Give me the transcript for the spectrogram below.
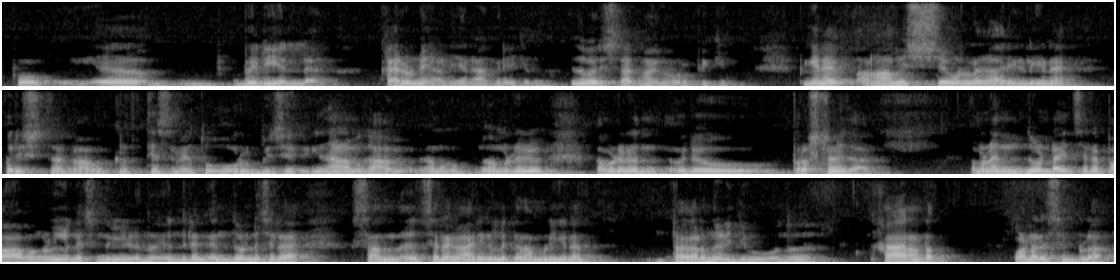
ഇപ്പോൾ ബലിയല്ല കരുണയാണ് ഞാൻ ആഗ്രഹിക്കുന്നത്. ഇത് പരിശുദ്ധാത്മാവിനെ ഓർപ്പിക്കും ഇങ്ങനെ ആവശ്യമുള്ള കാര്യങ്ങൾ ഇങ്ങനെ പരിശുദ്ധാത്മാവ് കൃത്യസമയത്ത് ഓർമ്മിച്ച് തരും. ഇതാണ് നമുക്ക് നമുക്ക് നമ്മുടെ ഒരു നമ്മുടെ ഒരു പ്രശ്നം ഇതാണ് നമ്മൾ എന്തുകൊണ്ടായി ചില പാവങ്ങളിലൊക്കെ ചെന്ന് വീഴുന്നത്? എന്തിനും എന്തുകൊണ്ട് ചില ചില കാര്യങ്ങളിലൊക്കെ നമ്മളിങ്ങനെ തകർന്നടിഞ്ഞു പോകുന്നത്? കാരണം വളരെ സിമ്പിളാണ്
